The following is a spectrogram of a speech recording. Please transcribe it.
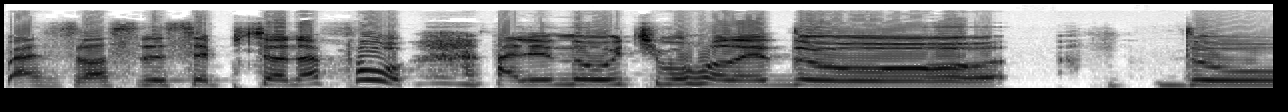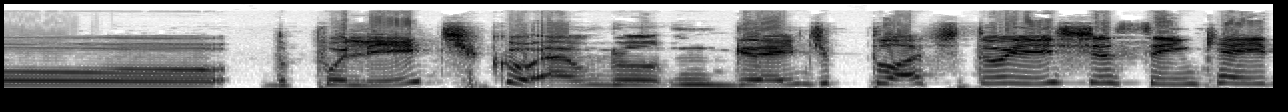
às ela se decepciona full. Ali no último rolê do. Do. Do político, é um, um grande plot twist, assim, que aí.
